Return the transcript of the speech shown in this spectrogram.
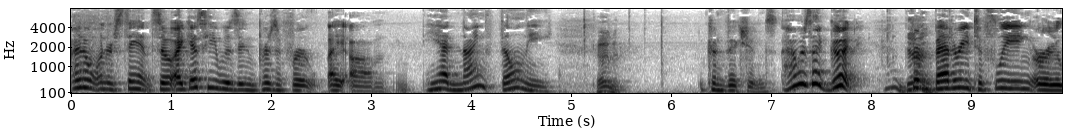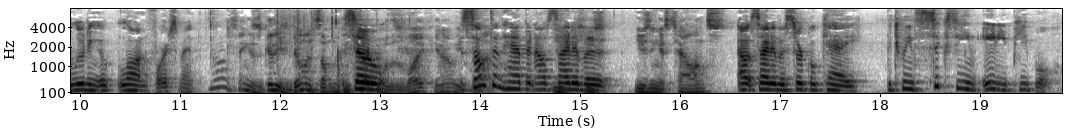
I don't understand. So I guess he was in prison for I um he had nine felony Good. convictions. How is that good? good. From battery to fleeing or eluding law enforcement. Well, I think it's good. He's doing something So, with his life. You know, Something happened outside of he's a using his talents. outside of a Circle K between sixty and eighty people,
